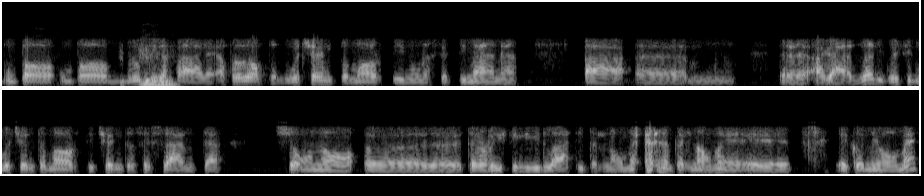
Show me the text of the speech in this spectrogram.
un po', un po', brutti da fare, ha prodotto 200 morti in una settimana a, ehm, eh, a Gaza, di questi 200 morti 160 sono eh, terroristi individuati per nome, per nome e, e, cognome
